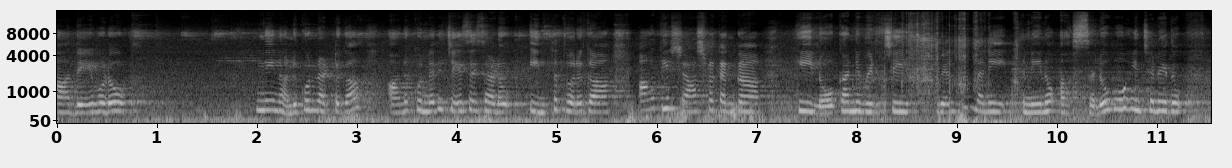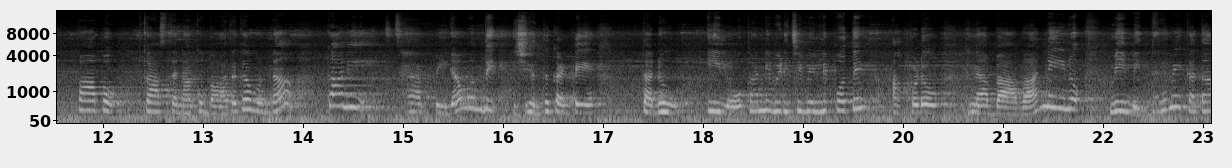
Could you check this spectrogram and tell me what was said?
ఆ దేవుడు నేను అనుకున్నట్టుగా అనుకున్నది చేసేశాడు. ఇంత త్వరగా ఆది శాశ్వతంగా ఈ లోకాన్ని విడిచి వెళ్తుందని నేను అస్సలు ఊహించలేదు. పాపం కాస్త నాకు బాధగా ఉన్నా కానీ హ్యాపీగా ఉంది. ఎందుకంటే తను ఈ లోకాన్ని విడిచి వెళ్ళిపోతే అప్పుడు నా బావ నేను మేమిద్దరమే కదా.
